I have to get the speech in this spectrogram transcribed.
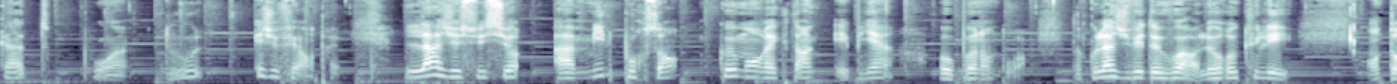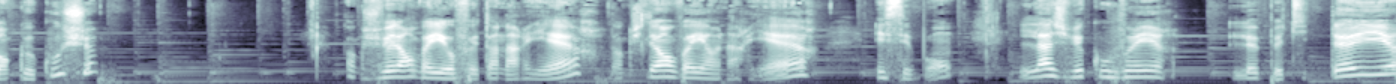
4.12 et je fais entrer. Là, je suis sûr à 1000% que mon rectangle est bien au bon endroit. Donc là, je vais devoir le reculer en tant que couche. Donc je vais l'envoyer au fait en arrière. Donc je l'ai envoyé en arrière et c'est bon. Là, je vais couvrir le petit œil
